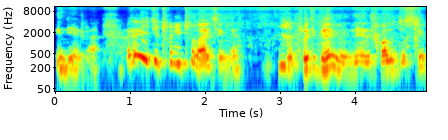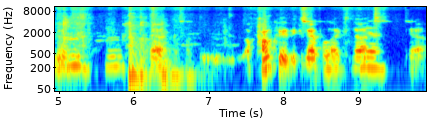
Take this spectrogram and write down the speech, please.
"Indian guy." At age of twenty-two, I think uh, they're pretty good in the college student. Mm. Yeah. A concrete example like that. Yeah. Yeah.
